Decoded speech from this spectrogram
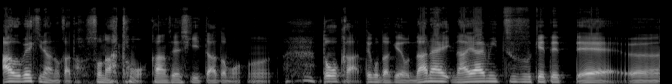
会うべきなのかとその後も完成しきった後も、うん、どうかってことだけど悩み続けてって、うん、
